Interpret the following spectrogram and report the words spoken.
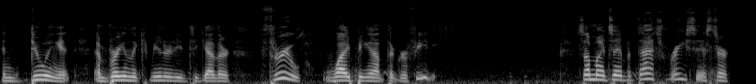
and doing it and bringing the community together through wiping out the graffiti. Some might say, but that's racist or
